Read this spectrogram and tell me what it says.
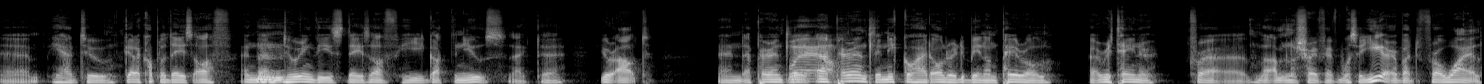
Um, he had to get a couple of days off, and then during these days off, he got the news like uh, you're out. And apparently, Wow. apparently, Nicko had already been on payroll, a retainer for. A, I'm not sure if it was a year, but for a while.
